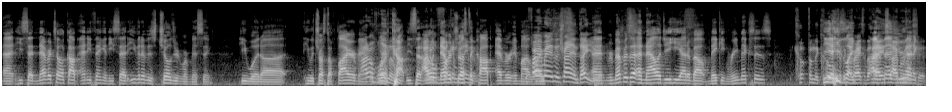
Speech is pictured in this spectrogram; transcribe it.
And he said never tell a cop anything. And he said even if his children were missing, he would uh, he would trust a fireman I don't before blame a him. cop. He said I I, would don't never fucking trust blame a him. cop ever in my The life. fireman isn't trying to indict you. And remember the analogy he had about making remixes? Co- from the coke Yeah, to he's the like, crack to the I ice. I imagine you remember had that a shit.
